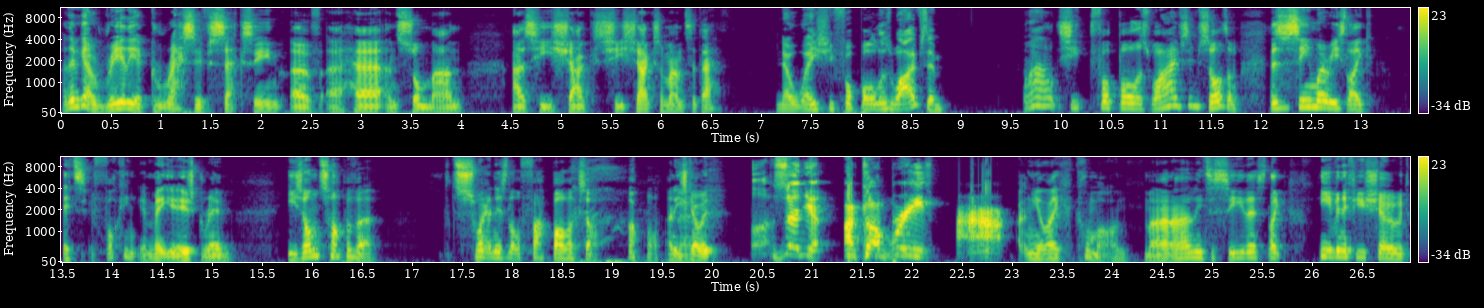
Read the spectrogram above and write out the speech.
and then we get a really aggressive sex scene of uh, her and some man as he shags she shags a man to death. No way she footballers wives him. Well, she footballers wives him sort of. There's a scene where he's like, it's fucking mate. It is grim. He's on top of her, sweating his little fat bollocks off, and he's going, oh, "Xenia, I can't breathe." Ah! And you're like, "Come on, man! I need to see this." Like, even if you showed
